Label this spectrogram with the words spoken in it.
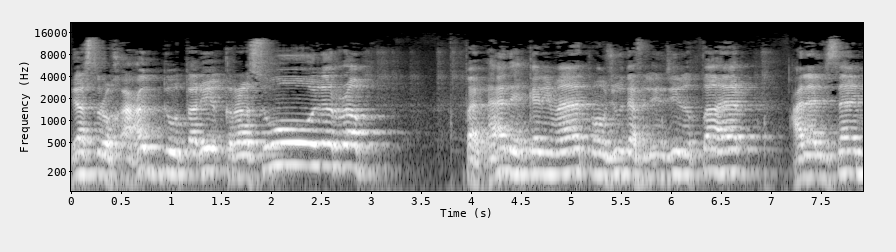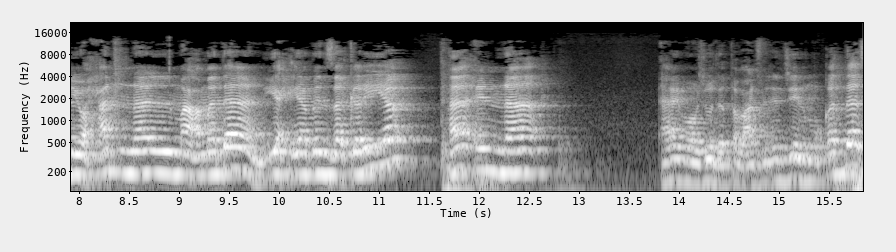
يصرخ أعدوا طريق رسول الرب. طيب هذه الكلمات موجودة في الإنجيل الطاهر على لسان يوحنا المعمدان يحيى بن زكريا. ها إن هاي موجودة طبعا في الإنجيل المقدس.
